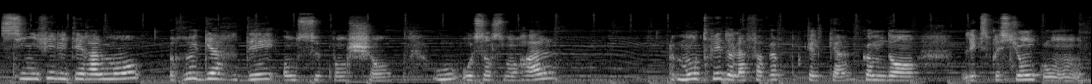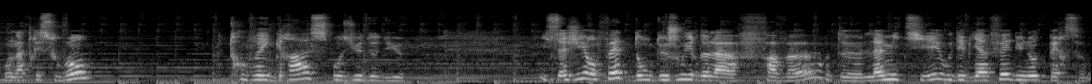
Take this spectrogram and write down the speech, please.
signifie littéralement regarder en se penchant ou au sens moral montrer de la faveur pour quelqu'un comme dans l'expression qu'on a très souvent trouver grâce aux yeux de Dieu. Il s'agit en fait donc de jouir de la faveur, de l'amitié ou des bienfaits d'une autre personne.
